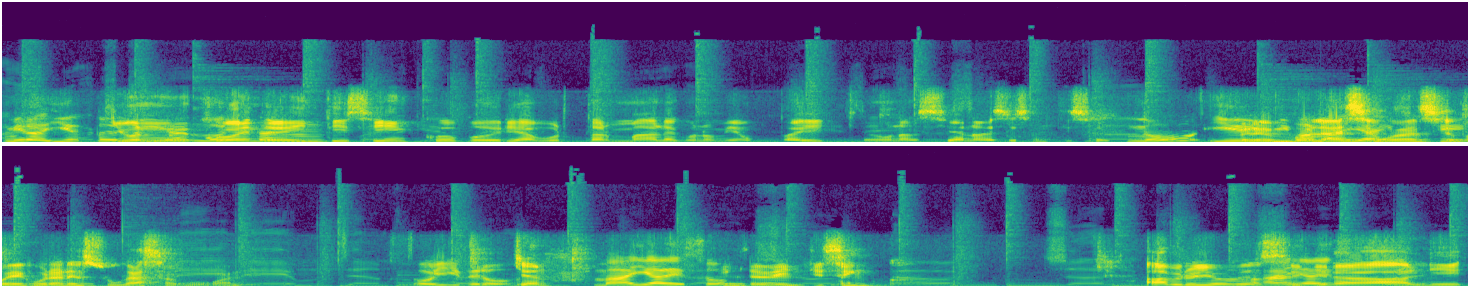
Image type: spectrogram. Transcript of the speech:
mira, y esto Yo un joven de 25 podría aportar más a la economía de un país que un anciano de 66. No, y Pero en volar ese weón se puede curar en su casa, pues, weón. Oye, pero ¿Quién? más allá de eso. El de 25. Ah, pero yo pensé que era al,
